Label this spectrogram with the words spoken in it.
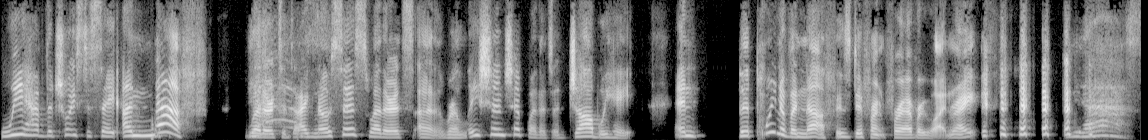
We have the choice to say enough whether yes. it's a diagnosis whether it's a relationship whether it's a job we hate. And the point of enough is different for everyone right? Yes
